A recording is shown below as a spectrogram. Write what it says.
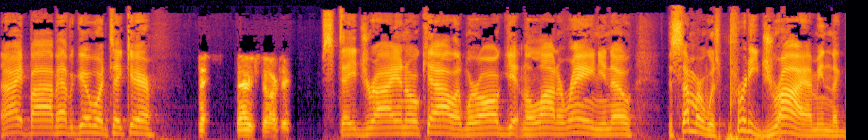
All right, Bob. Have a good one. Take care. Thanks, Doctor. stay dry in Ocala. We're all getting a lot of rain. You know, the summer was pretty dry. I mean, the,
